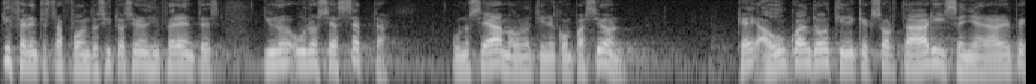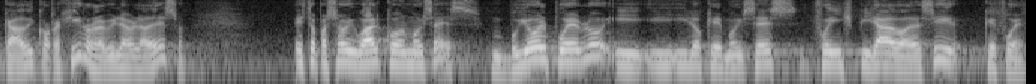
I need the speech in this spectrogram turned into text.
diferentes trasfondos, situaciones diferentes, y uno, uno se acepta, uno se ama, uno tiene compasión. ¿okay? Aun cuando tiene que exhortar y señalar el pecado y corregirlo, la Biblia habla de eso. Esto pasó igual con Moisés. Vio el pueblo y, lo que Moisés fue inspirado a decir, ¿qué fue?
